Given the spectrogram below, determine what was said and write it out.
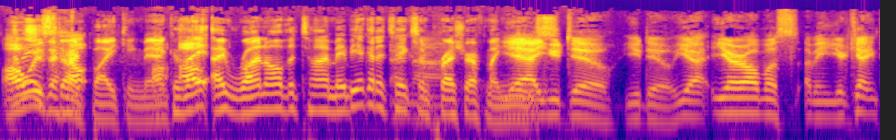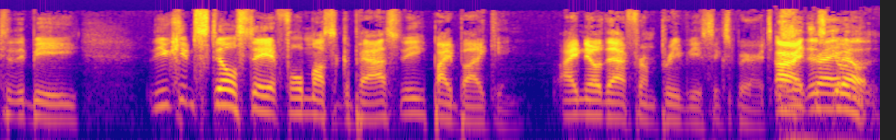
always to a start hel- biking, man, Uh, because oh, I, I run all the time. Maybe I got to take some uh, pressure off my knees. Yeah, you do. You do. Yeah, you're almost. I mean, you're getting to the B. You can still stay at full muscle capacity by biking. I know that from previous experience. All right, Let right, me let's go. out. To the,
